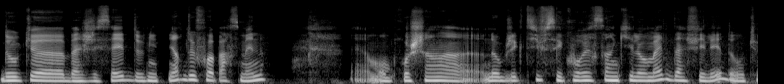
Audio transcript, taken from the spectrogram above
Donc, euh, bah, j'essaie de m'y tenir deux fois par semaine. Euh, mon prochain objectif, c'est courir 5 km d'affilée. Donc,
